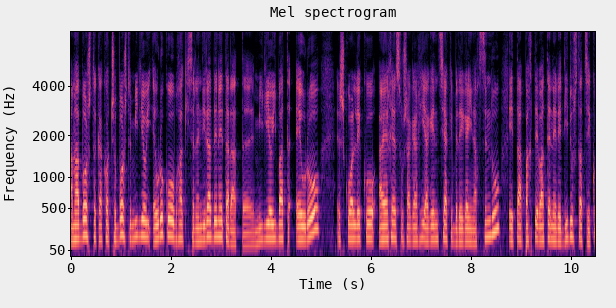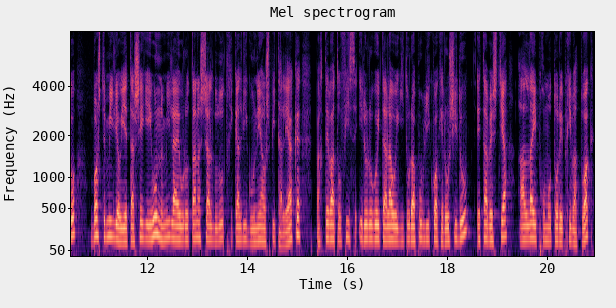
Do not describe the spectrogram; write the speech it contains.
Ama bost kakotxo bost milioi euroko obrak izanen dira denetarat. Milioi bat euro eskualdeko ARS osagarri agentziak bere gain hartzen du eta parte baten ere dirustatzeko bost milioi eta segihun mila eurotan saldu du trikaldi gunea ospitaleak, parte bat ofiz irurugoita lau egitura publikoak erosi du eta bestia aldai promotore pribatuak,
